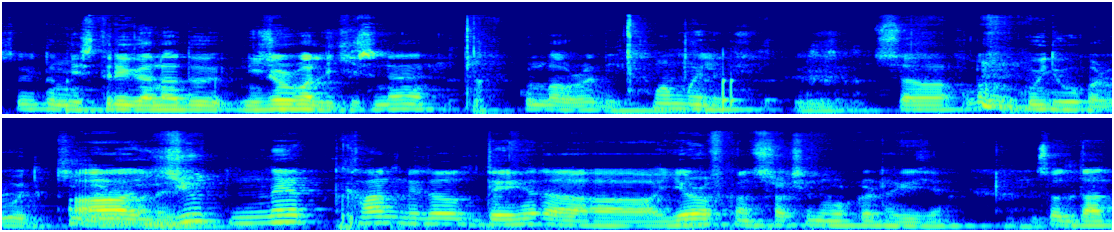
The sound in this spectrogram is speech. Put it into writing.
সো এই তো মিস্ত্রি গানা তো নিজের বা লিখিস না কোনবা ওরা দিছ মই মই লিখিস সো কই দিব পারবো কি ইউথ নেট খান নিতো they had a year of construction worker থাকি যা so that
